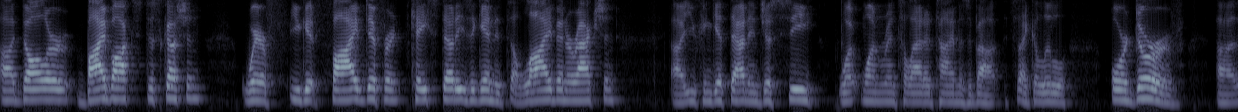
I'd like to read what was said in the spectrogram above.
uh, buy box discussion where you get five different case studies. Again, it's a live interaction. Uh, you can get that and just see what one rental at a time is about. It's like a little hors d'oeuvre uh,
